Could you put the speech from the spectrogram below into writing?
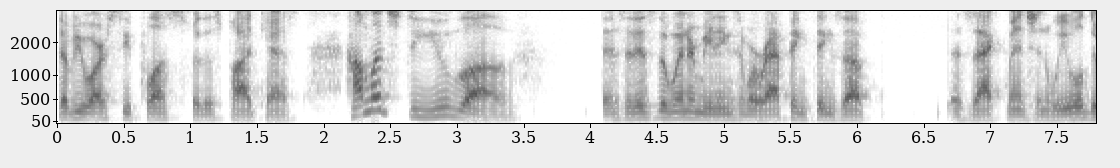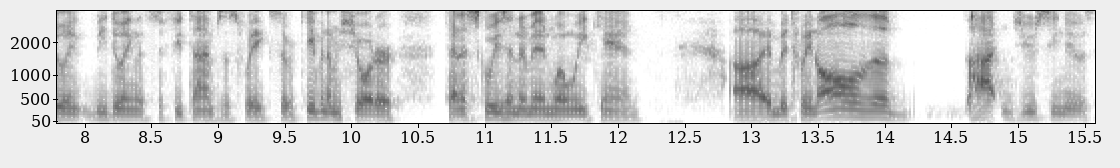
WRC plus for this podcast? How much do you love, as it is the winter meetings and we're wrapping things up? As Zack mentioned, we will doing be doing this a few times this week, so we're keeping them shorter, kind of squeezing them in when we can. Uh, in between all the hot and juicy news,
